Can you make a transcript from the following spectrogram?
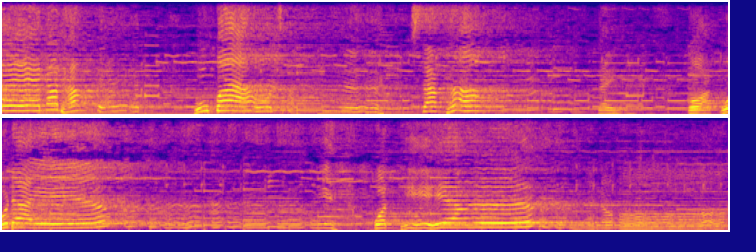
ยนะทางเป็ดผู้บ่าวฉันสักครั้ง ได้กอดผู้ใดบนเพียงนอน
